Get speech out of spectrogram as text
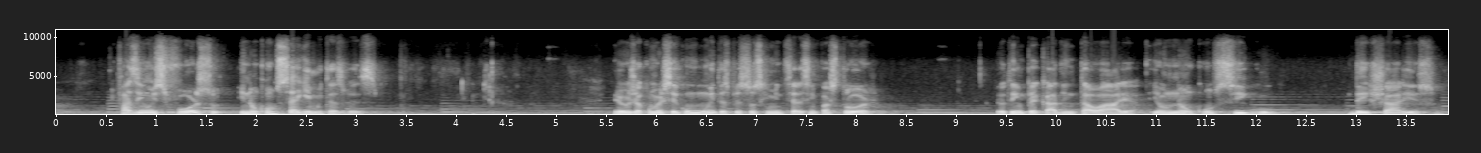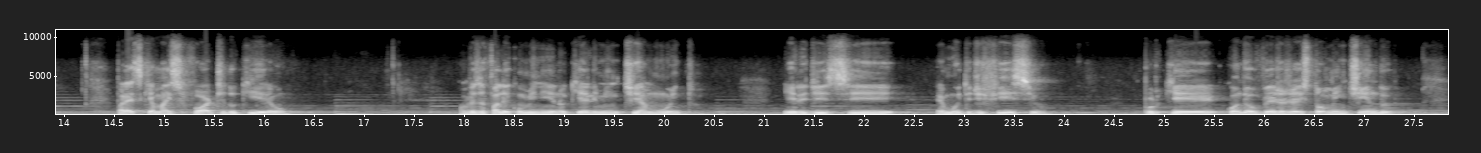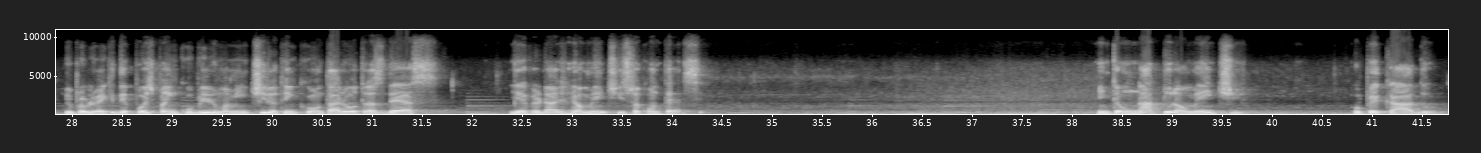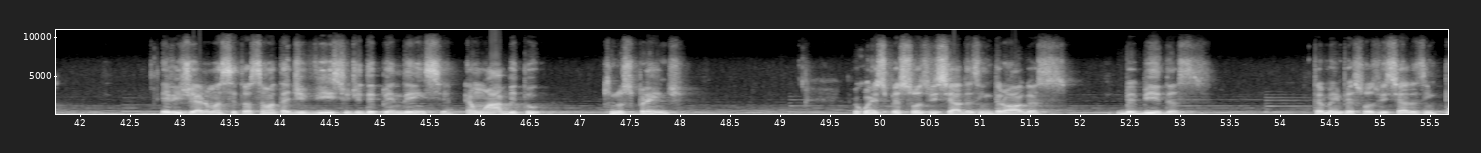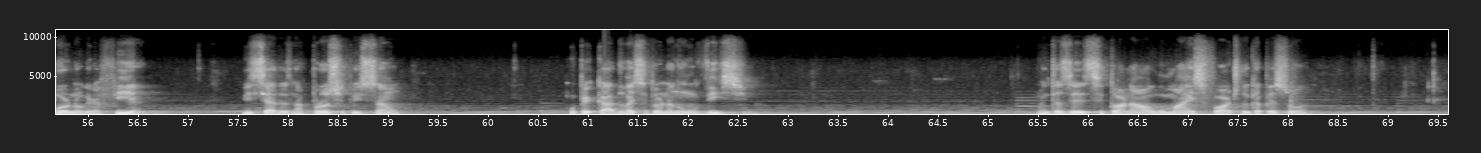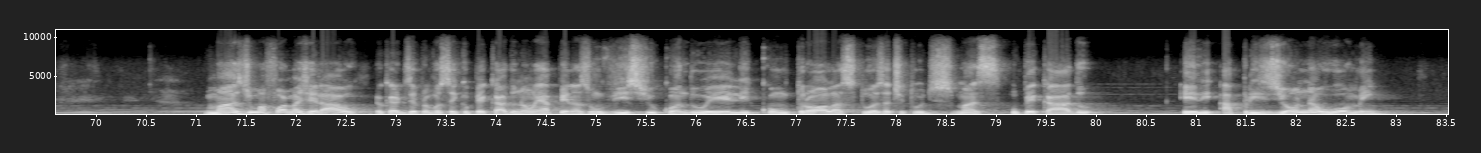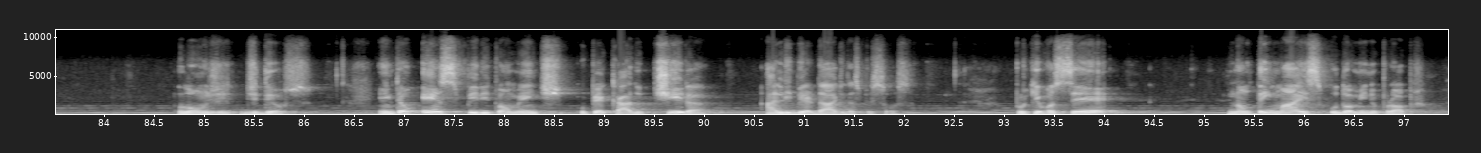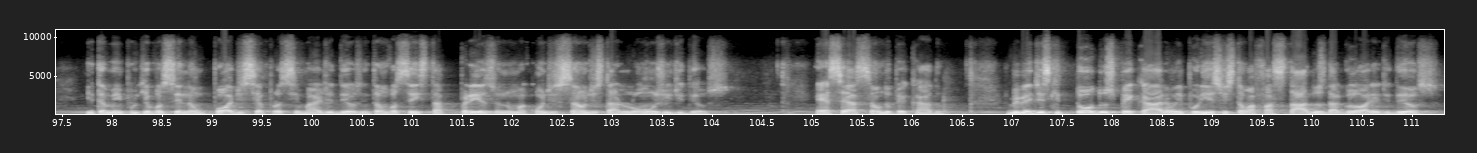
Fazem um esforço e não conseguem muitas vezes. Eu já conversei com muitas pessoas que me disseram assim, pastor, eu tenho pecado em tal área, eu não consigo deixar isso. Parece que é mais forte do que eu. Uma vez eu falei com um menino que ele mentia muito e ele disse: é muito difícil, porque quando eu vejo eu já estou mentindo. E o problema é que depois, para encobrir uma mentira, eu tenho que contar outras dez. E é verdade, realmente isso acontece. Então, naturalmente, o pecado ele gera uma situação até de vício, de dependência, é um hábito que nos prende. Eu conheço pessoas viciadas em drogas, bebidas, também pessoas viciadas em pornografia, viciadas na prostituição. O pecado vai se tornando um vício muitas vezes se torna algo mais forte do que a pessoa. Mas de uma forma geral, eu quero dizer para você que o pecado não é apenas um vício quando ele controla as tuas atitudes, mas o pecado ele aprisiona o homem longe de Deus. Então, espiritualmente, o pecado tira a liberdade das pessoas. Porque você não tem mais o domínio próprio. E também porque você não pode se aproximar de Deus, então você está preso numa condição de estar longe de Deus. Essa é a ação do pecado. A Bíblia diz que todos pecaram e por isso estão afastados da glória de Deus.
